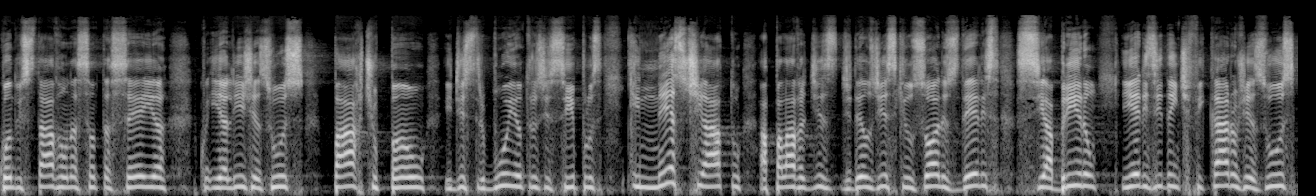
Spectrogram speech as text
quando estavam na Santa Ceia, e ali Jesus parte o pão e distribui entre os discípulos, e neste ato, a palavra de Deus diz que os olhos deles se abriram e eles identificaram Jesus,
